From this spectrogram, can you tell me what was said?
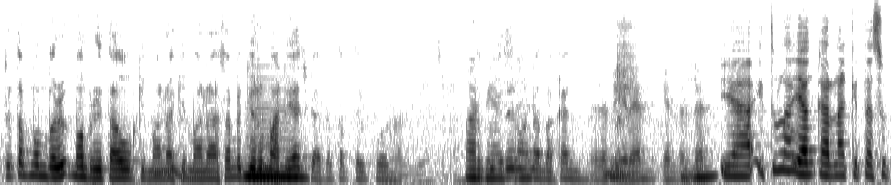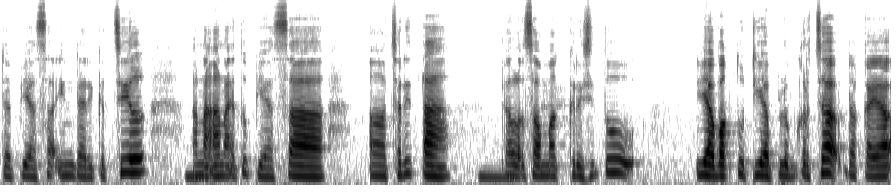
tetap memberi, memberitahu gimana gimana sampai di rumah Hmm. dia juga tetap telepon Luar biasa. mau nambahkan Tante Iren, kan, Tante? Ya itulah yang karena kita sudah biasain dari kecil anak-anak itu biasa eh, cerita. Kalau sama Grace itu ya waktu dia belum kerja udah kayak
